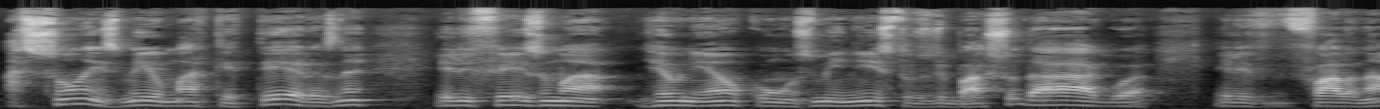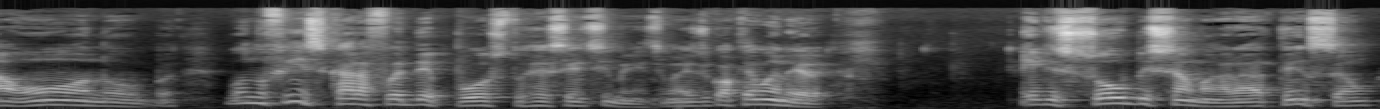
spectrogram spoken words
ações meio marqueteiras, né? Ele fez uma reunião com os ministros debaixo d'água, ele fala na ONU. Bom, no fim, esse cara foi deposto recentemente, mas de qualquer maneira, ele soube chamar a atenção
